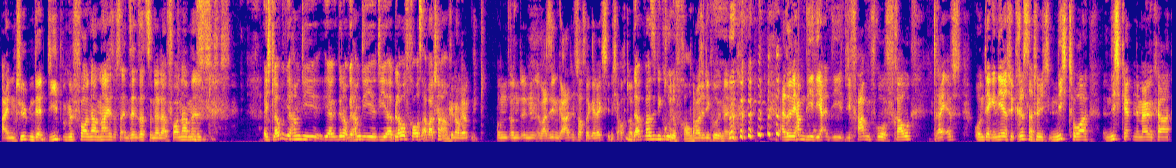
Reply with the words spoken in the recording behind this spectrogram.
einen Typen, der Deep mit Vornamen heißt, was ein sensationeller Vorname ist. Ich glaube, wir haben die, ja genau, wir haben die, die äh, blaue Frau aus Avatar. Genau, wir haben, und, und in, war sie in Guardians of the Galaxy nicht auch dabei? Da war sie die grüne Frau. Da war sie die grüne, ja. Also wir haben die, die, die, die farbenfrohe Frau, drei Fs, und der generische Chris natürlich nicht Thor, nicht Captain America,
